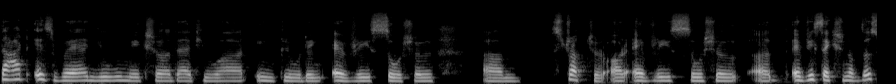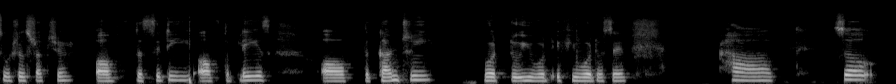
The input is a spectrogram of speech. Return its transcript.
that is where you make sure that you are including every social um, structure or every social uh, every section of the social structure of the city of the place of the country. What do you would if you were to say uh, so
